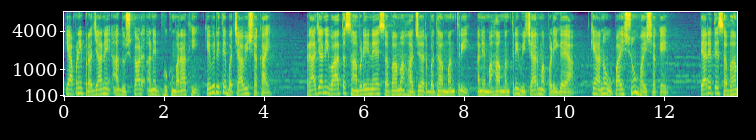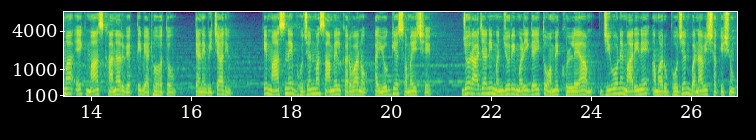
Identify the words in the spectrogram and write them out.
કે આપણી પ્રજાને આ દુષ્કાળ અને ભૂખમરાથી કેવી રીતે બચાવી શકાય? રાજાની વાત સાંભળીને સભામાં હાજર બધા મંત્રી અને મહામંત્રી વિચારમાં પડી ગયા કે આનો ઉપાય શું હોઈ શકે? ત્યારે તે સભામાં એક માંસ ખાનાર વ્યક્તિ બેઠો હતો. તેણે વિચાર્યું કે માંસને ભોજનમાં સામેલ કરવાનો આ યોગ્ય સમય છે. જો રાજાની મંજૂરી મળી ગઈ તો અમે ખુલ્લેઆમ જીવોને મારીને અમારું ભોજન બનાવી શકીશું.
